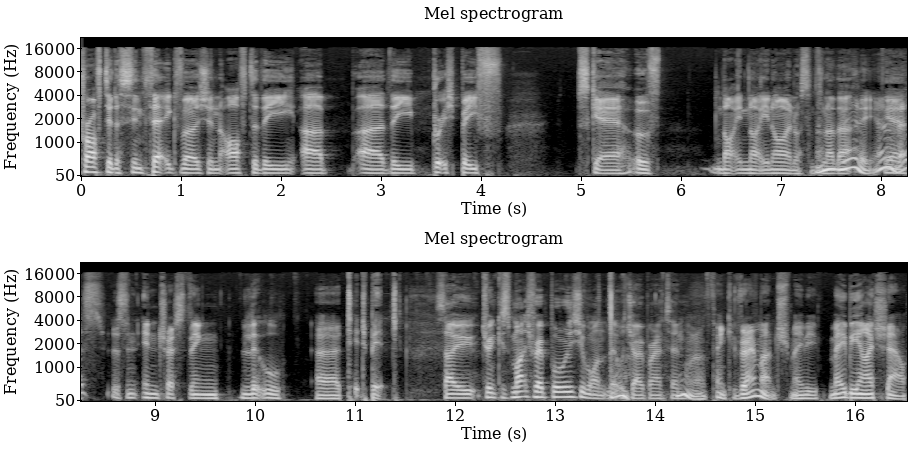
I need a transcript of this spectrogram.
crafted a synthetic version after the uh, uh, the British beef scare of 1999 or something Oh, like that. really? Oh, yeah. that's that's an interesting little uh, tidbit. So drink as much Red Bull as you want, little Joe Branton. Oh, thank you very much. Maybe maybe I shall.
